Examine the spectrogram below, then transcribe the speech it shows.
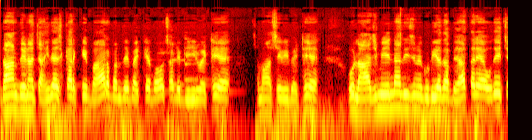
ਦਾਨ ਦੇਣਾ ਚਾਹੀਦਾ, ਇਸ ਕਰਕੇ ਬਾਹਰ ਬੰਦੇ ਬੈਠੇ, ਬਹੁਤ ਸਾਡੇ ਵੀਰ ਬੈਠੇ ਆ ਸਮਾਜ ਸੇਵੀ ਬੈਠੇ ਆ ਉਹ ਲਾਜ਼ਮੀ ਇਹਨਾਂ ਦੀ, ਜਿਵੇਂ ਗੁੜੀਆ ਦਾ ਵਿਆਹ ਧਰਿਆ, ਉਹਦੇ 'ਚ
